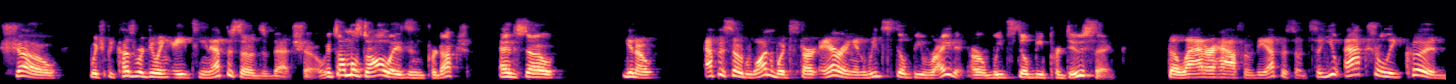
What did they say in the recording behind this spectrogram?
show. Which, because we're doing 18 episodes of that show, it's almost always in production. And so, you know, episode one would start airing and we'd still be writing or we'd still be producing the latter half of the episode. So you actually could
